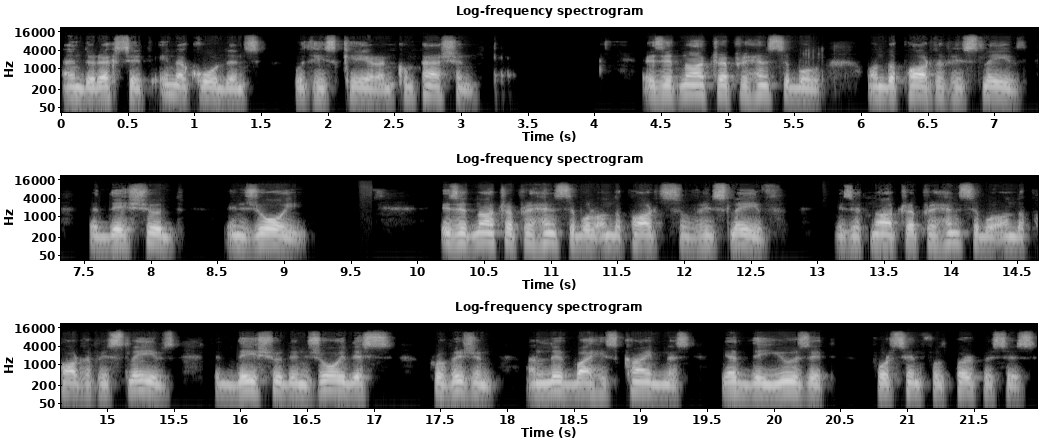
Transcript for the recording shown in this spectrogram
and directs it in accordance with His care and compassion. Is it not reprehensible on the part of His slaves that they should enjoy? Is it not reprehensible on the parts of His slave? Is it not reprehensible on the part of His slaves that they should enjoy this provision and live by His kindness, yet they use it for sinful purposes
